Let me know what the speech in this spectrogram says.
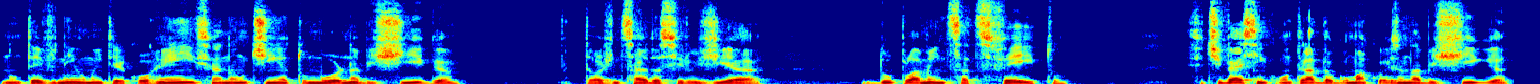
não teve nenhuma intercorrência, não tinha tumor na bexiga. Então a gente saiu da cirurgia duplamente satisfeito. Se tivesse encontrado alguma coisa na bexiga,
